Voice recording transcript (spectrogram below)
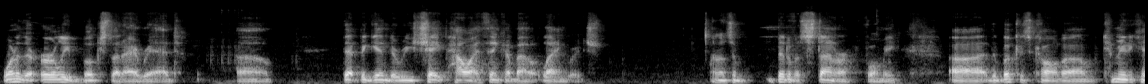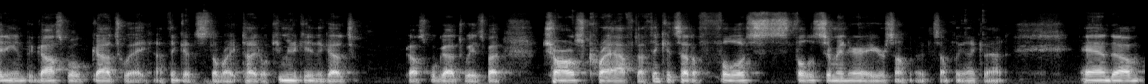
one of the early books that I read uh, that begin to reshape how I think about language. And it's a bit of a stunner for me. Uh, the book is called um, Communicating the Gospel God's Way. I think it's the right title, Communicating the God's Gospel God's Way. It's about Charles Kraft. I think it's at a Fuller, Fuller Seminary or something, something like that. And um,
